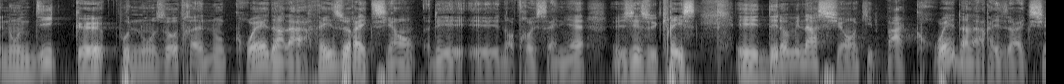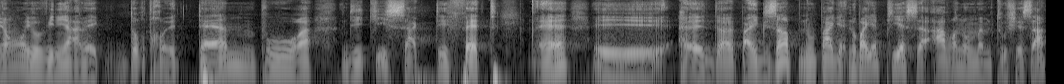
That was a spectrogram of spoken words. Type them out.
nous dit que pour nous autres, nous croyons dans la résurrection de notre Seigneur Jésus-Christ. Et dénomination qui pas croient dans la résurrection, ils viennent avec d'autres thèmes pour dire qui ça t'est fait. Hein? Et, euh, et, par exemple, nous n'avons pas une pièce, avant nous même toucher ça,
